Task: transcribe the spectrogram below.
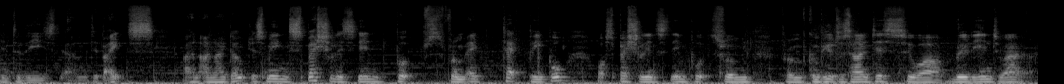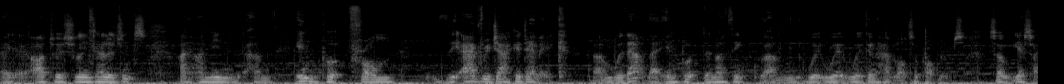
into these um, debates, and, and, I don't just mean specialist inputs from ed tech people or specialist inputs from, from computer scientists who are really into artificial intelligence. I, I mean um, input from the average academic. Um, without that input, then I think um, we're, we're, we're going to have lots of problems. So yes, I,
